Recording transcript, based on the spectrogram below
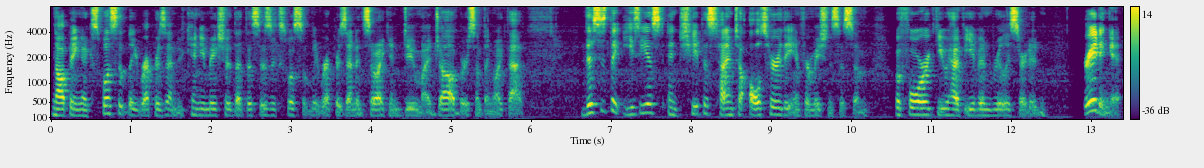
not being explicitly represented. Can you make sure that this is explicitly represented so I can do my job or something like that? This is the easiest and cheapest time to alter the information system before you have even really started creating it.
